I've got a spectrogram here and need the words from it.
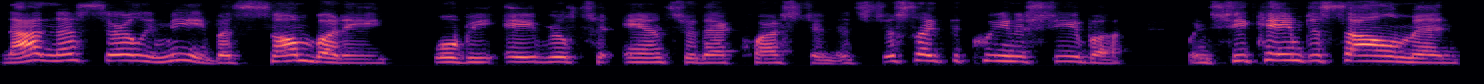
not necessarily me, but somebody will be able to answer that question. It's just like the Queen of Sheba. When she came to Solomon,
